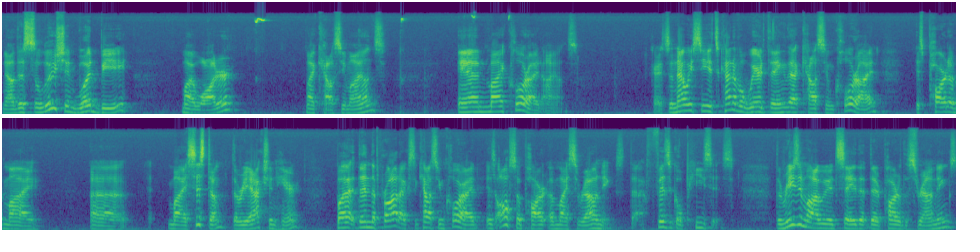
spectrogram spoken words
Now this solution would be my water, my calcium ions, and my chloride ions. Okay, so now we see it's kind of a weird thing that calcium chloride is part of my, uh, my system, the reaction here, but then the products, the calcium chloride, is also part of my surroundings, the physical pieces. The reason why we would say that they're part of the surroundings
